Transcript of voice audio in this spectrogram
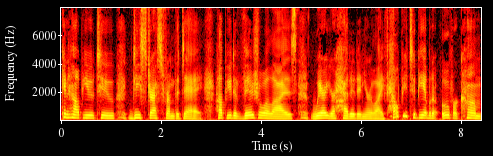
can help you to de stress from the day, help you to visualize where you're headed in your life, help you to be able to overcome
